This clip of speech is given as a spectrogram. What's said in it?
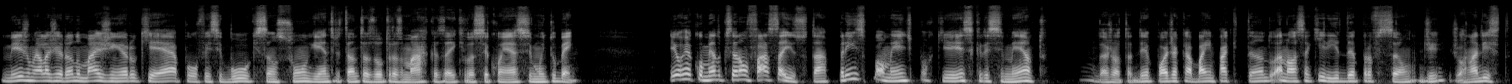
mesmo ela gerando mais dinheiro que Apple, Facebook, Samsung, entre tantas outras marcas aí que você conhece muito bem. Eu recomendo que você não faça isso, tá? Principalmente porque esse crescimento da JD pode acabar impactando a nossa querida profissão de jornalista.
